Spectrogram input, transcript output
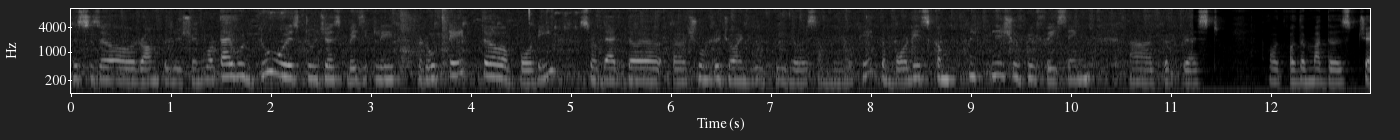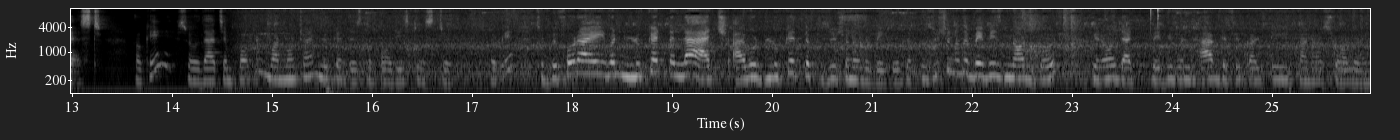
this is a wrong position. What I would do is to just basically rotate the body so that the shoulder joint would be here somewhere. Okay the body is completely should be facing the breast or, or the mother's chest okay so that's important. One more time look at this the body is twisted. Okay so before i even look at the latch i would look at the position of the baby. The position of the baby is not good you know that baby will have difficulty kind of swallowing.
